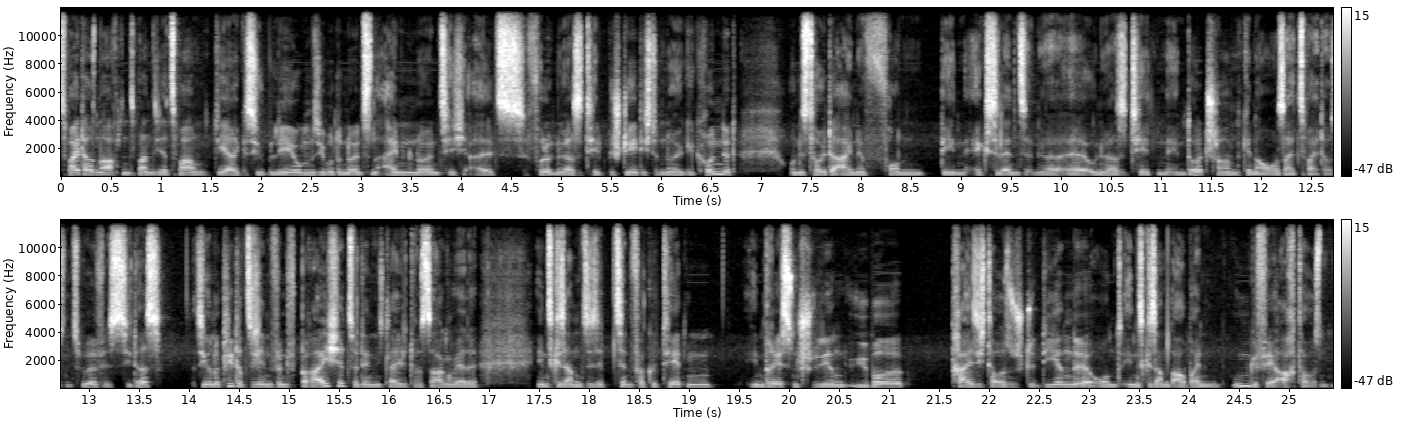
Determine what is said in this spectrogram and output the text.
2028 ihr 200-jähriges Jubiläum. Sie wurde 1991 als Volluniversität bestätigt und neu gegründet und ist heute eine von den Exzellenzuniversitäten in Deutschland. Genau seit 2012 ist sie das. Sie untergliedert sich in fünf Bereiche, zu denen ich gleich etwas sagen werde. Insgesamt 17 Fakultäten. In Dresden studieren über 30.000 Studierende und insgesamt arbeiten ungefähr 8.000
